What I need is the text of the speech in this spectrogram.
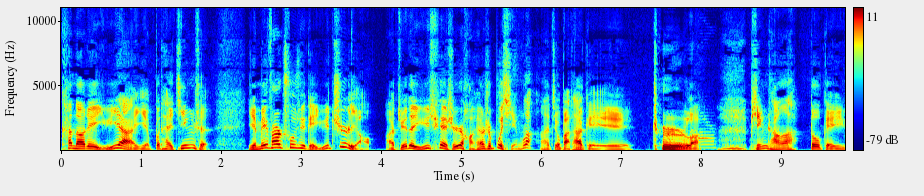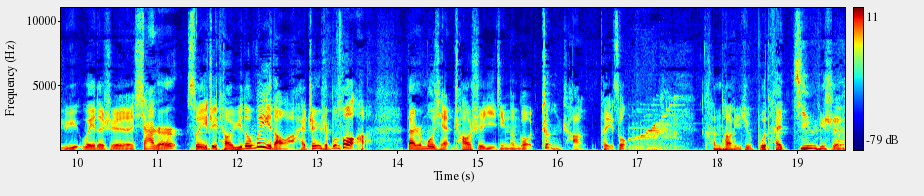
看到这鱼呀，也不太精神，也没法出去给鱼治疗啊，觉得鱼确实好像是不行了啊，就把它给吃了。平常啊，都给鱼喂的是虾仁儿，所以这条鱼的味道啊，还真是不错。但是目前超市已经能够正常配送。看到鱼不太精神，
